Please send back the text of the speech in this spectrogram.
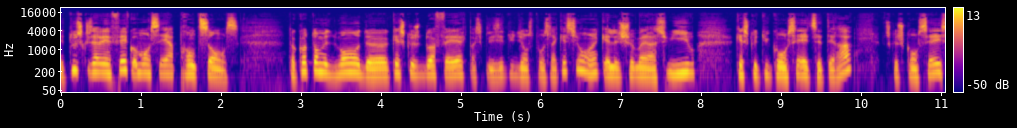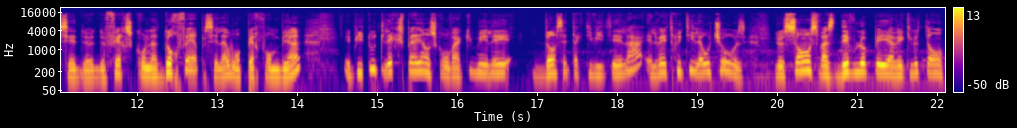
et tout ce que j'avais fait commençait à prendre sens. Donc quand on me demande euh, qu'est-ce que je dois faire, parce que les étudiants se posent la question, hein, quel est le chemin à suivre, qu'est-ce que tu conseilles, etc. Ce que je conseille, c'est de, de faire ce qu'on adore faire, parce que c'est là où on performe bien. Et puis toute l'expérience qu'on va accumuler dans cette activité-là, elle va être utile à autre chose. Le sens va se développer avec le temps.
